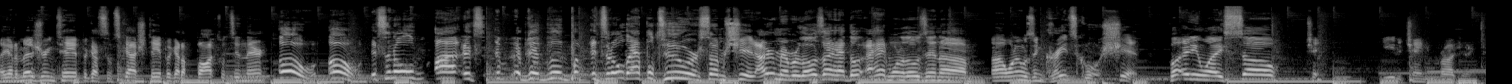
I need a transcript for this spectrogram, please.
I got a measuring tape. I got some scotch tape. I got a box. What's in there? Oh, oh, it's an old, uh, it's, it's an old Apple II or some shit. I remember those. I had those, I had one of those in, um, uh, when I was in grade school. Shit. But anyway, so, you need to change the project.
